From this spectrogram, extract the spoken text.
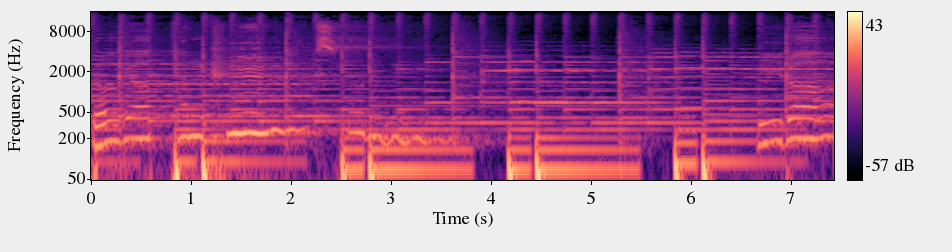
또렷한 그 소리 잃어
